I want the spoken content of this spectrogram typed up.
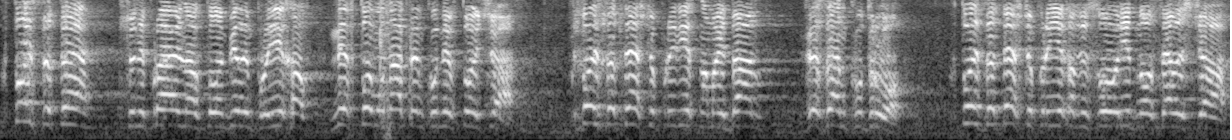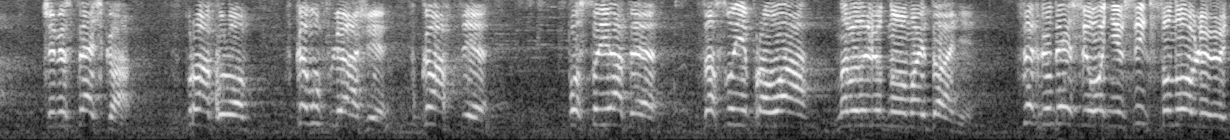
Хтось за те, що неправильно автомобілем проїхав не в тому напрямку, не в той час. Хтось за те, що привіз на Майдан в'язанку дров. Хтось за те, що приїхав зі свого рідного селища чи містечка з прапором камуфляжі, в касці, постояти за свої права на велелюдному майдані. Цих людей сьогодні всіх встановлюють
